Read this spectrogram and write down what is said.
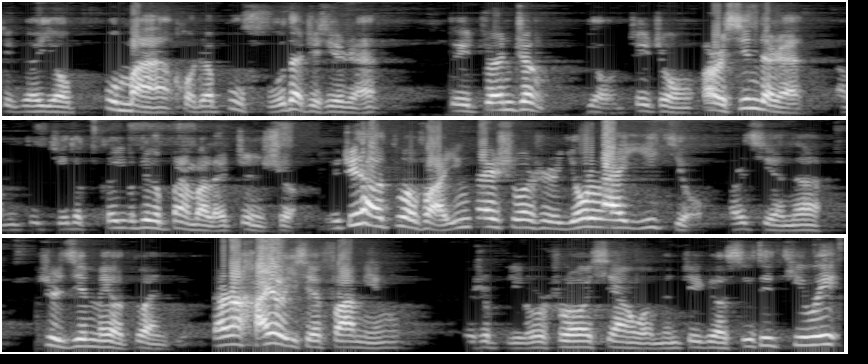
这个有不满或者不服的这些人，对专政有这种二心的人，他们就觉得可以用这个办法来震慑。所以这套做法应该说是由来已久，而且呢，至今没有断绝。当然还有一些发明，就是比如说像我们这个 CCTV。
